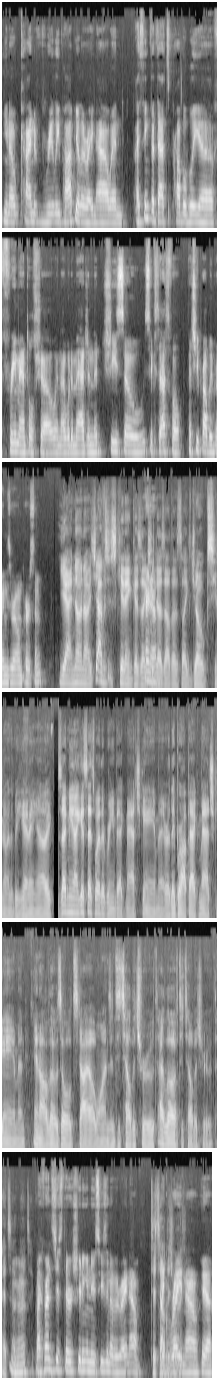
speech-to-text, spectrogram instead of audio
you know kind of really popular right now, and I think that that's probably a Fremantle show, and I would imagine that she's so successful that she probably brings her own person. yeah, no, no. I was just kidding because like she does all those like jokes, you know, in the beginning. uh, Like, I mean, I guess that's why they're bringing back Match Game, or they brought back Match Game and and all those old style ones. And to tell the truth, I love to tell the truth. That's a, that's a My friends just they're shooting a new season of it right now, to tell like the truth, right now. Yeah,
